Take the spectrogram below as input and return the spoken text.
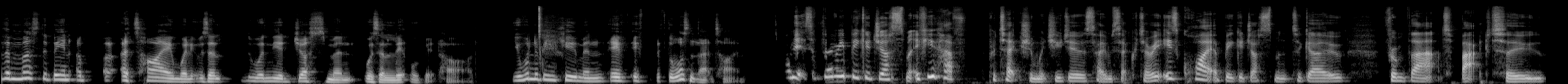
There must have been a, a time when it was a when the adjustment was a little bit hard. You wouldn't have been human if, if, if there wasn't that time. Well, it's a very big adjustment. If you have protection, which you do as Home Secretary, it is quite a big adjustment to go from that back to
